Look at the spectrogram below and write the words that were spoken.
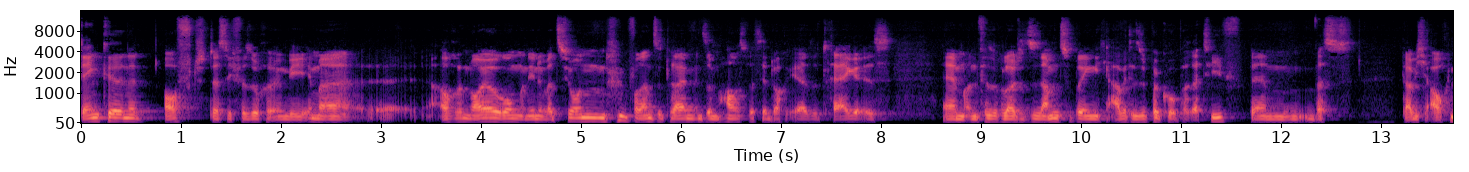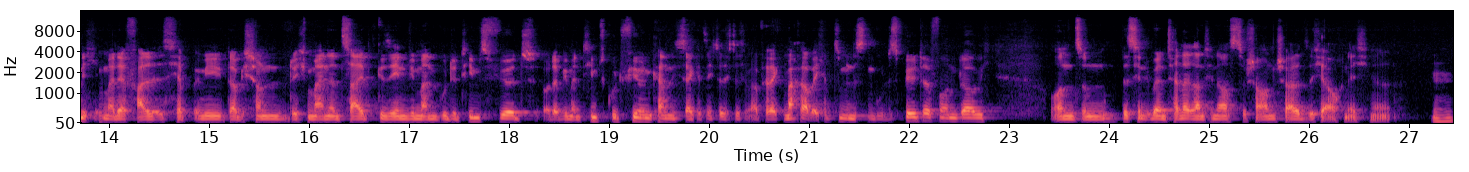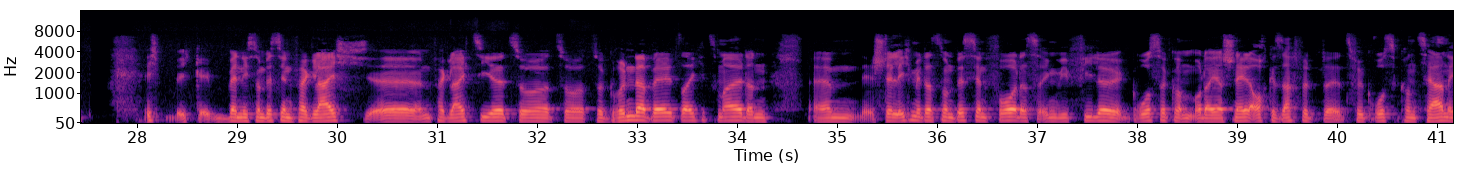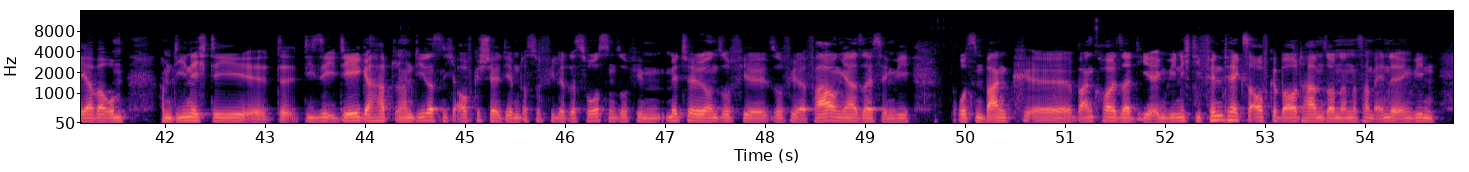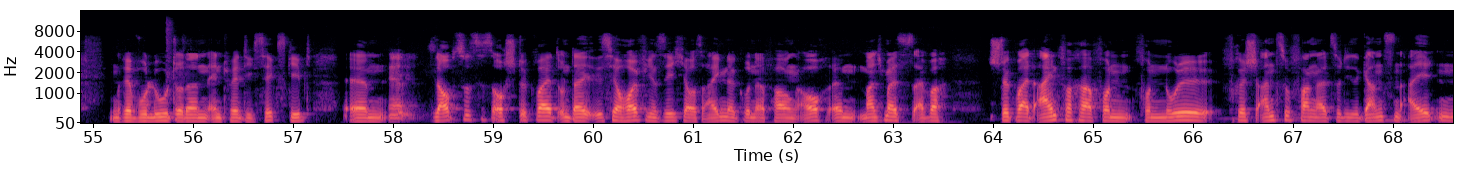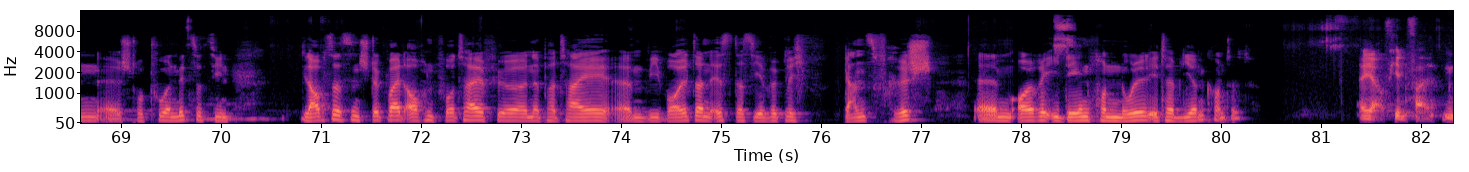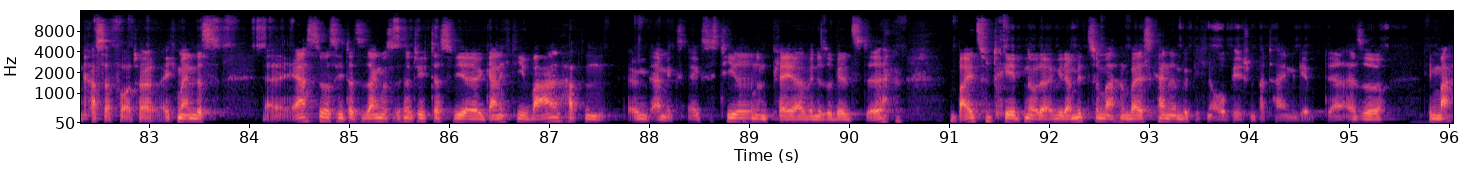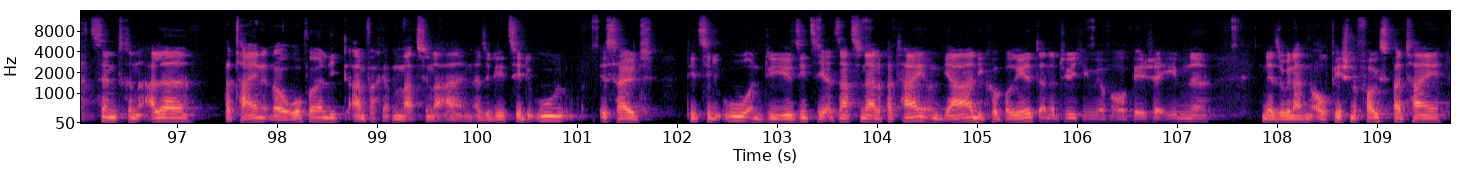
denke oft, dass ich versuche irgendwie immer äh, auch Neuerungen und Innovationen voranzutreiben in so einem Haus, was ja doch eher so träge ist ähm, und versuche Leute zusammenzubringen. Ich arbeite super kooperativ, ähm, was glaube ich auch nicht immer der Fall ist. Ich habe irgendwie, glaube ich, schon durch meine Zeit gesehen, wie man gute Teams führt oder wie man Teams gut führen kann. Ich sage jetzt nicht, dass ich das immer perfekt mache, aber ich habe zumindest ein gutes Bild davon, glaube ich. Und so ein bisschen über den Tellerrand hinauszuschauen, schadet sich ja auch nicht. Ja. Mhm ich, ich, wenn ich so ein bisschen Vergleich, äh, einen Vergleich ziehe zur, zur, zur Gründerwelt, sage ich jetzt mal, dann ähm, stelle ich mir das so ein bisschen vor, dass irgendwie viele große oder ja schnell auch gesagt wird äh, für große Konzerne, ja, warum haben die nicht die, die diese Idee gehabt und haben die das nicht aufgestellt, die haben doch so viele Ressourcen, so viel Mittel und so viel so viel Erfahrung, ja, sei es irgendwie großen Bank äh, Bankhäuser, die irgendwie nicht die Fintechs aufgebaut haben, sondern das am Ende irgendwie ein ein Revolut oder ein N26 gibt. Ähm, ja. Glaubst du, es ist auch ein Stück weit, und da ist ja häufig, das sehe ich ja aus eigener Gründerfahrung auch, ähm, manchmal ist es einfach ein Stück weit einfacher von, von null frisch anzufangen, als so diese ganzen alten äh, Strukturen mitzuziehen. Glaubst du, dass ein Stück weit auch ein Vorteil für eine Partei ähm, wie Volt dann ist, dass ihr wirklich ganz frisch ähm, eure Ideen von null etablieren konntet? Ja, auf jeden Fall. Ein krasser Vorteil. Ich meine, das äh, Erste, was ich dazu sagen muss, ist natürlich, dass wir gar nicht die Wahl hatten, irgendeinem existierenden Player, wenn du so willst, äh, beizutreten oder irgendwie da mitzumachen, weil es keine wirklichen europäischen Parteien gibt. Ja? Also die Machtzentren aller Parteien in Europa liegt einfach im Nationalen. Also die CDU ist halt die CDU und die sieht sich als nationale Partei und ja, die kooperiert dann natürlich irgendwie auf europäischer Ebene in der sogenannten Europäischen Volkspartei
